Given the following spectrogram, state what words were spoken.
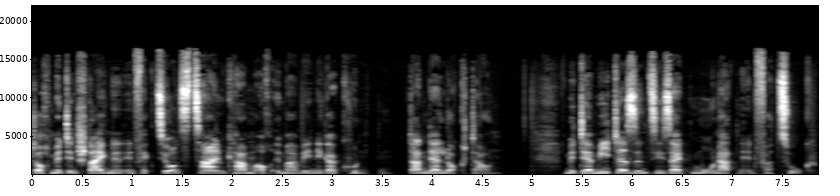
Doch mit den steigenden Infektionszahlen kamen auch immer weniger Kunden. Dann der Lockdown. Mit der Miete sind sie seit Monaten in Verzug.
